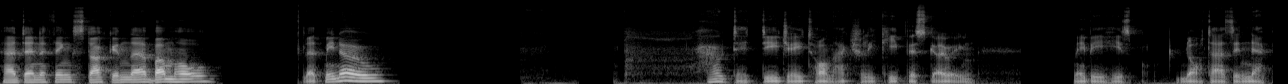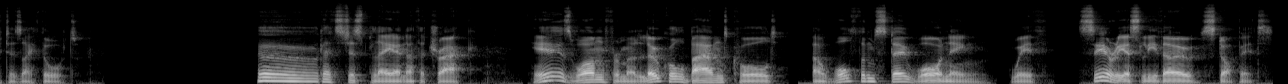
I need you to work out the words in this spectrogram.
had anything stuck in their bumhole? Let me know. How did DJ Tom actually keep this going? Maybe he's not as inept as I thought. Oh, let's just play another track. Here's one from a local band called A Walthamstow Warning with Seriously though, stop it.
